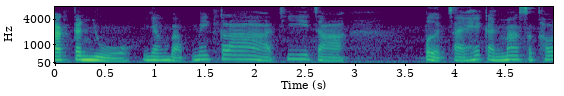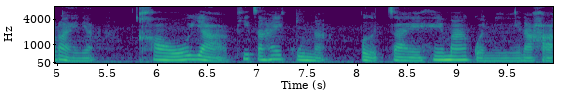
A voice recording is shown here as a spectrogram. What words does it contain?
กักกันอยู่ ยังแบบไม่กล้าที่จะเปิดใจให้กันมากสักเท่าไหร่เนี่ยเขาอยากที่จะให้คุณอะเปิดใจให้มากกว่านี้นะคะ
